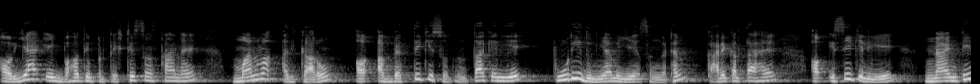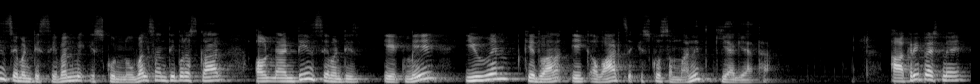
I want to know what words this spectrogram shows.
और यह एक बहुत ही प्रतिष्ठित संस्थान है। मानव अधिकारों और अभ्यक्ति की स्वतंत्रता के लिए पूरी दुनिया में यह संगठन कार्य करता है और इसी के लिए 1977 में इसको नोबल शांति पुरस्कार और 1978 में यूएन के द्वारा एक अवार्ड से इसको सम्मानित किया गया था। आखिरी प्रश्न है,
